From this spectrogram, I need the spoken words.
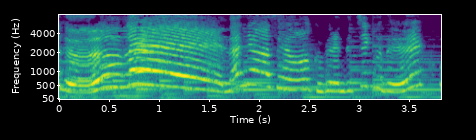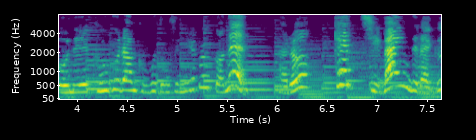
구글랜! 안녕하세요, 구글랜드 친구들. 오늘 구구랑 구구 동생이 해볼 거는 바로 캐치 마인드라구.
